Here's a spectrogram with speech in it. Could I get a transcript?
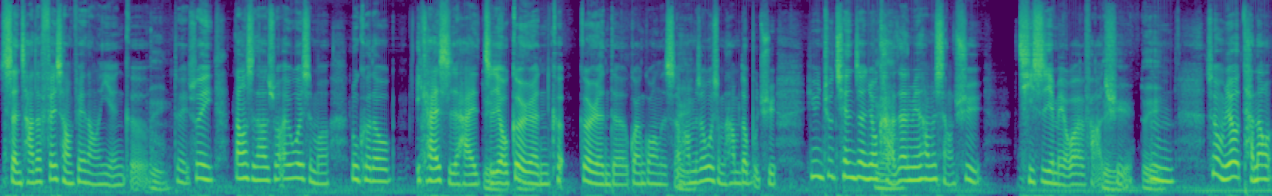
审查的非常非常的严格。对，对，所以当时他说：“哎，为什么陆客都一开始还只有个人客个人的观光的时候，他们说为什么他们都不去？因为就签证就卡在那边，他们想去。”其实也没有办法去，嗯，所以我们就谈到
